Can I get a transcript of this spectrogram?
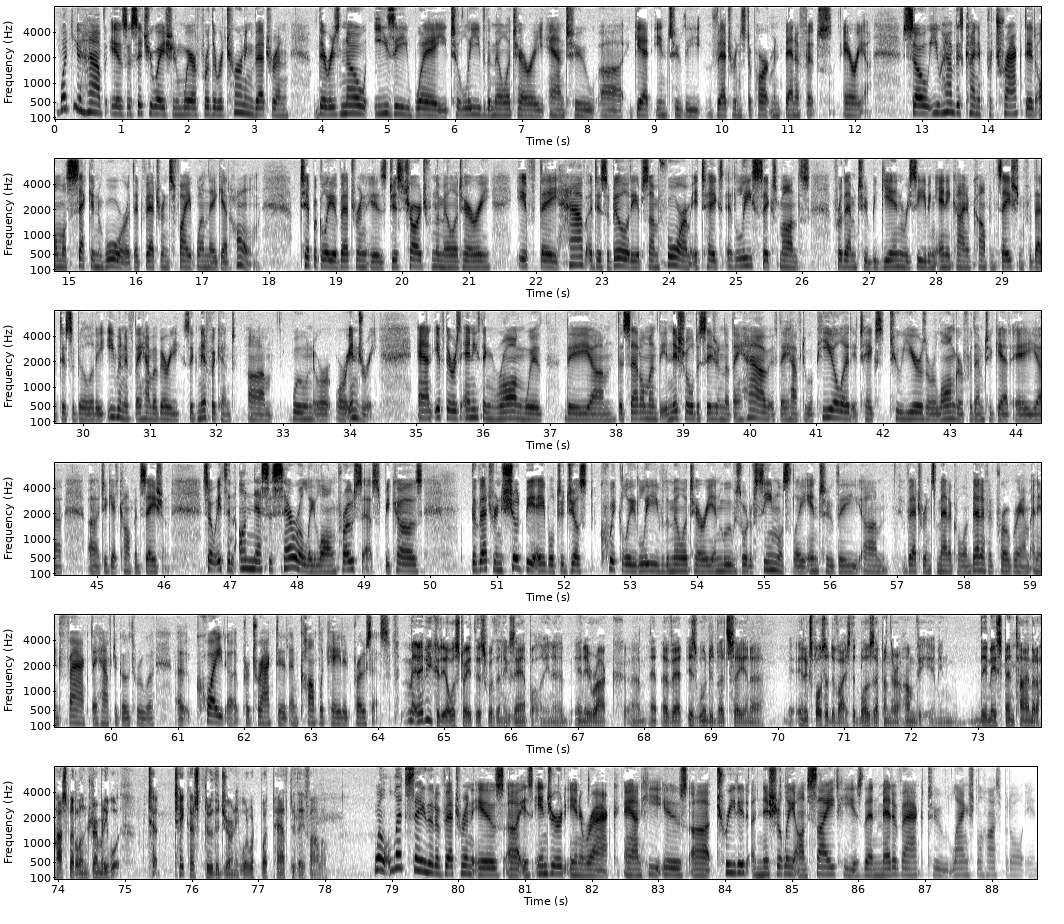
What you have is a situation where, for the returning veteran, there is no easy way to leave the military and to uh, get into the Veterans Department benefits area. So you have this kind of protracted, almost second war that veterans fight when they get home. Typically, a veteran is discharged from the military. If they have a disability of some form, it takes at least six months for them to begin receiving any kind of compensation for that disability, even if they have a very significant um, wound or, or injury. And if there is anything wrong with the um, the settlement, the initial decision that they have, if they have to appeal it, it takes two years or longer for them to get a uh, uh, to get compensation. So it's an unnecessarily long process because the veteran should be able to just quickly leave the military and move sort of seamlessly into the um, veterans medical and benefit program. And in fact, they have to go through a, a quite a protracted and complicated process. Maybe you could illustrate this with an example. I mean, in Iraq, um, a vet is wounded, let's say, in a an explosive device that blows up in their Humvee. I mean, they may spend time at a hospital in Germany. T- take us through the journey. What, what, what path do they follow? Well, let's say that a veteran is uh, is injured in Iraq and he is uh, treated initially on site. He is then medevac to Landstuhl Hospital in.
